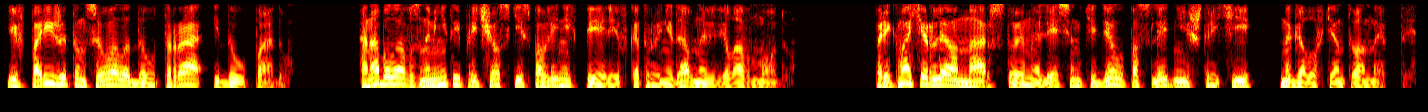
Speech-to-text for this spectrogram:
и в Париже танцевала до утра и до упаду. Она была в знаменитой прическе из павлиних перьев, которую недавно ввела в моду. Парикмахер Леонар, стоя на лесенке, делал последние штрихи на головке Антуанетты.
